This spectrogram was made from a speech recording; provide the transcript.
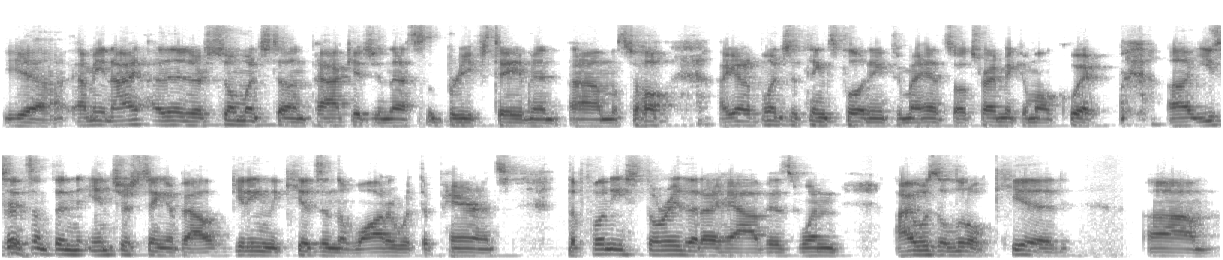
Yeah, I mean, I, I there's so much to unpackage, and that's a brief statement. Um, so I got a bunch of things floating through my head, so I'll try and make them all quick. Uh, you said something interesting about getting the kids in the water with the parents. The funny story that I have is when I was a little kid. Um,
